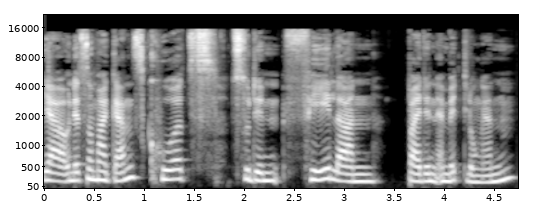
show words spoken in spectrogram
Ja, und jetzt noch mal ganz kurz zu den Fehlern bei den Ermittlungen.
